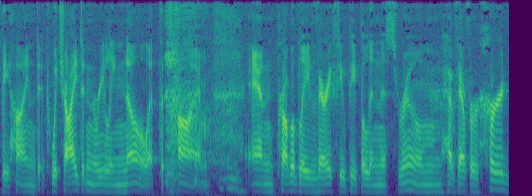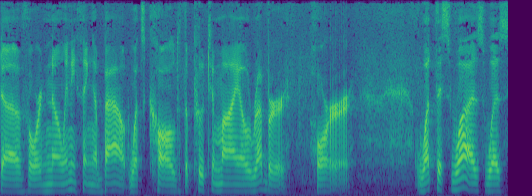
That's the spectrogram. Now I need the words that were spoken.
behind it, which I didn't really know at the time. and probably very few people in this room have ever heard of or know anything about what's called the Putumayo rubber horror. What this was was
